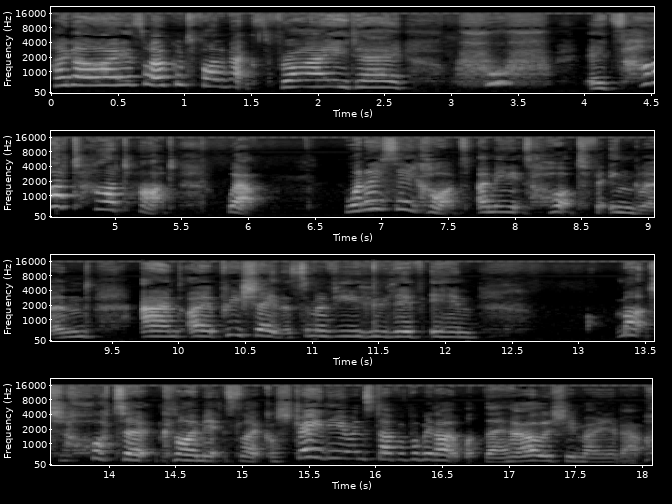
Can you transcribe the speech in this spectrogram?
Hi guys, welcome to Filofax Friday. Whew, it's hot, hot, hot. Well, when I say hot, I mean it's hot for England, and I appreciate that some of you who live in much hotter climates like Australia and stuff are probably like, what the hell is she moaning about?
